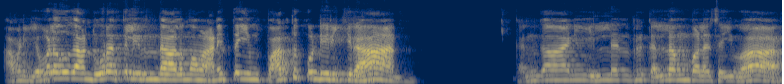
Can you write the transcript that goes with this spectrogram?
அவன் எவ்வளவுதான் தூரத்தில் இருந்தாலும் அவன் அனைத்தையும் பார்த்து கொண்டிருக்கிறான். கண்காணி இல்லென்று கல்லம்பல செய்வார்.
